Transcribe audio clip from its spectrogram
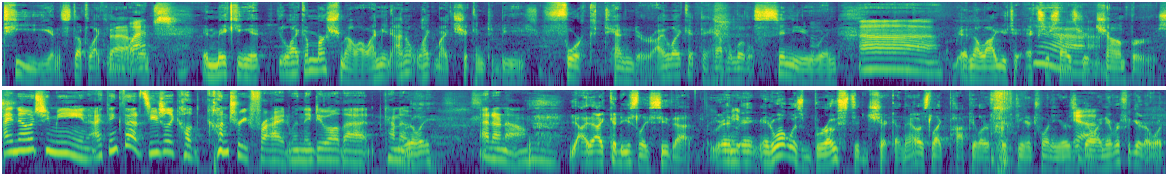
tea and stuff like that, what? And, and, making it like a marshmallow. I mean, I don't like my chicken to be fork tender. I like it to have a little sinew and uh, and allow you to exercise yeah. your chompers. I know what you mean. I think that's usually called country fried when they do all that kind of really. I don't know. Yeah, I, I could easily see that. And, and, and, what was broasted chicken? That was like popular 15 or 20 years yeah. ago. I never figured out what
